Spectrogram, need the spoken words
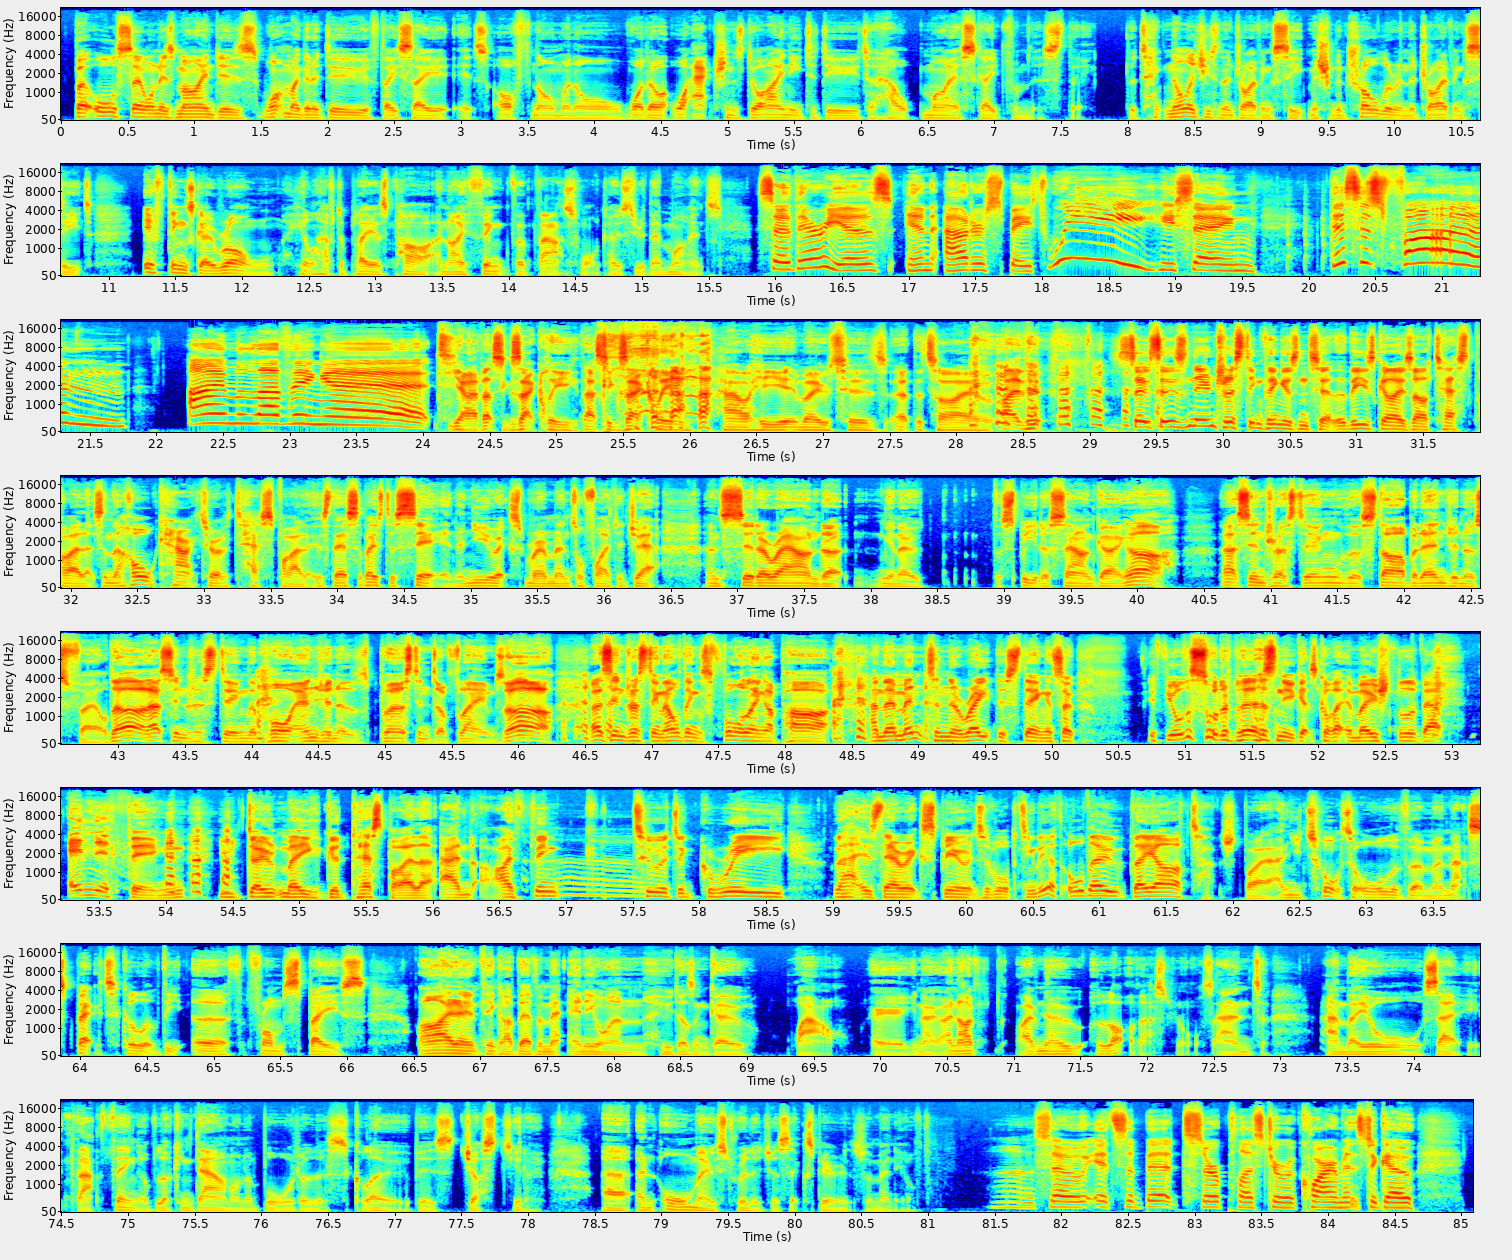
but also on his mind is what am I going to do if they say it's off nominal? What are, what actions do I need to do to help my escape from this thing? The technology's in the driving seat, mission controller in the driving seat. If things go wrong, he'll have to play his part, and I think that that's what goes through their minds. So there he is in outer space. Whee! He's saying, "This is fun." I'm loving it. Yeah, that's exactly that's exactly how he emoted at the time. so, so there's an interesting thing, isn't it, that these guys are test pilots, and the whole character of a test pilot is they're supposed to sit in a new experimental fighter jet and sit around at you know the speed of sound, going, ah. Oh, that's interesting. The starboard engine has failed. Oh, that's interesting. The port engine has burst into flames. Oh, that's interesting. The whole thing's falling apart. And they're meant to narrate this thing. And so if you're the sort of person who gets quite emotional about anything, you don't make a good test pilot. And I think oh. to a degree, that is their experience of orbiting the Earth, although they are touched by it. And you talk to all of them, and that spectacle of the Earth from space, I don't think I've ever met anyone who doesn't go, wow. Uh, you know, and I've I know a lot of astronauts, and and they all say that thing of looking down on a borderless globe is just, you know, uh, an almost religious experience for many of them. Uh, so it's a bit surplus to requirements to go,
